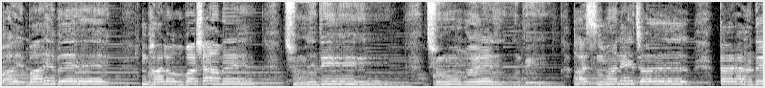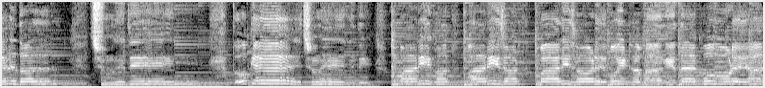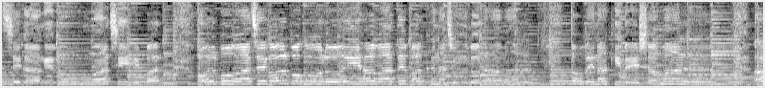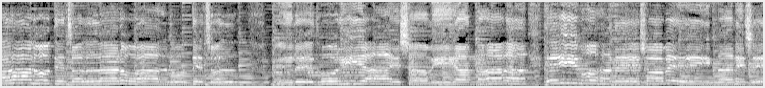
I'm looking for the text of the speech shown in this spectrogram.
পায়ে পায়ে বে ভালোবাসাবে ছুঁয়ে দি ছুঁয়ে দি। আসমানে চল, তারাদের দল, ছুঁয়ে দি। তোকে ছুঁয়ে বাড়ি ঘর, ভারী ঝড়, বাড়ি ঝড়ে বৈঠা ভাঙে। দেখো উড়ে আসছে গাঙে মৌমাছি পাল। অল্প আছে গল্পগুলো, এই হাওয়াতে পাখনা চুলো দামাল। তবে নাকি বেসামাল আলোতে চল, আরও আলোতে চল। মেলে এই মহাদেশ এইখানে সে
